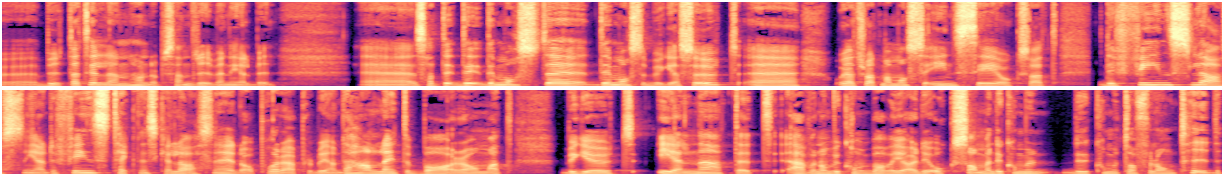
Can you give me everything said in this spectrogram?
eh, byta till en 100% driven elbil. Eh, så det, det, det, måste, det måste byggas ut. Eh, och jag tror att man måste inse också att det finns lösningar, det finns tekniska lösningar idag på det här problemet. Det handlar inte bara om att bygga ut elnätet, även om vi kommer behöva göra det också, men det kommer, det kommer ta för lång tid.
